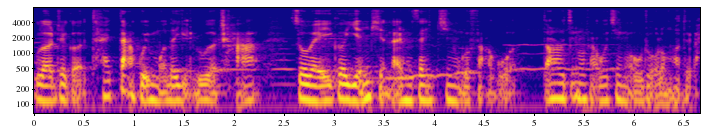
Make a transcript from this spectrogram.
入了这个太大规模的引入了茶，作为一个饮品来说，才进入了法国。当时进入法国，进入欧洲了嘛，对吧？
